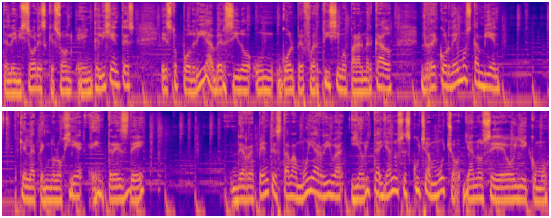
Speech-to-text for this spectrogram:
televisores que son eh, inteligentes, esto podría haber sido un golpe fuertísimo para el mercado. Recordemos también que la tecnología en 3D de repente estaba muy arriba y ahorita ya no se escucha mucho, ya no se oye como,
